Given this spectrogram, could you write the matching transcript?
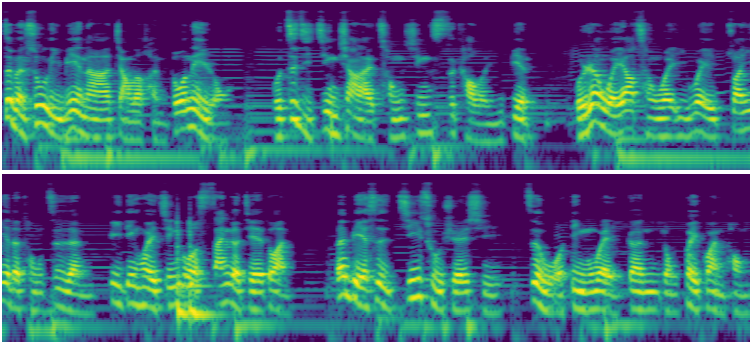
这本书里面呢，讲了很多内容，我自己静下来重新思考了一遍。我认为要成为一位专业的投资人，必定会经过三个阶段，分别是基础学习、自我定位跟融会贯通。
